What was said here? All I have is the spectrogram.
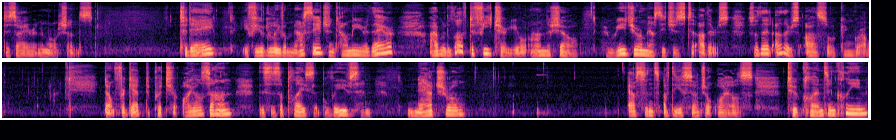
desire and emotions. Today, if you'd leave a message and tell me you're there, I would love to feature you on the show and read your messages to others so that others also can grow. Don't forget to put your oils on. This is a place that believes in natural essence of the essential oils to cleanse and clean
